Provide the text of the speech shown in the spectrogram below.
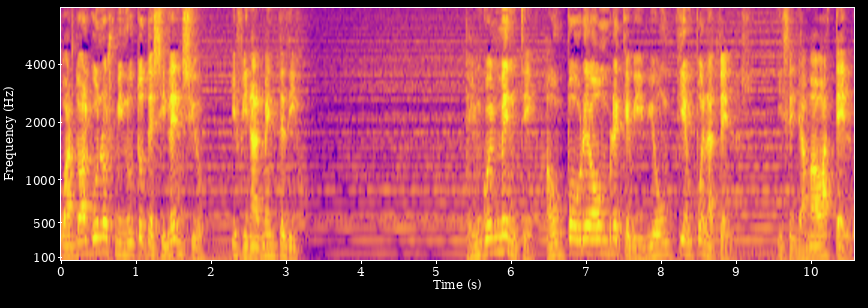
guardó algunos minutos de silencio y finalmente dijo, Tengo en mente a un pobre hombre que vivió un tiempo en Atenas y se llamaba Telo.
